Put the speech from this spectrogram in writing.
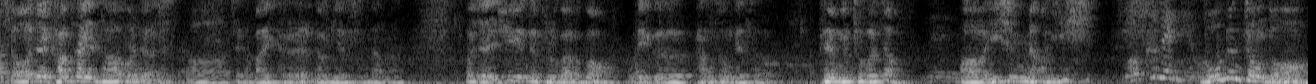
네. 사실 어제 감사 인사하고 이제 어, 제가 마이크를 넘기겠습니다만 어제 휴일인데 불구하고 우리 그 방송에서 대형 유튜버죠? 어 20명 한 25명 워크맨이에요. 정도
